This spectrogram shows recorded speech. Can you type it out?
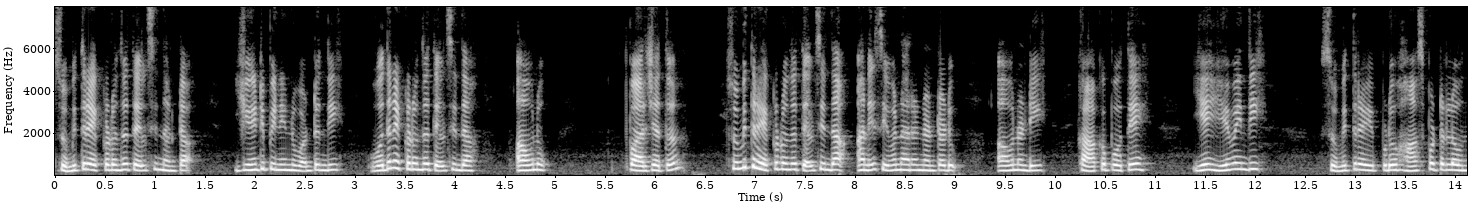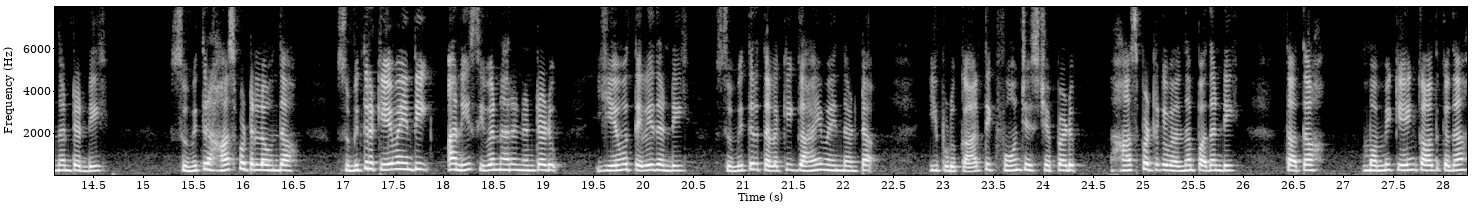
సుమిత్ర ఎక్కడుందో తెలిసిందంట. ఏంటి పిన్ని నువ్వు అంటుంది? వదిన ఎక్కడుందో తెలిసిందా? అవును. పారిజాతం? సుమిత్ర ఎక్కడుందో తెలిసిందా? అని శివనారాయణ అంటాడు. అవునండి. కాకపోతే ఏ ఏమైంది? సుమిత్ర ఇప్పుడు హాస్పిటల్లో ఉందంటండి. సుమిత్ర హాస్పిటల్లో ఉందా? సుమిత్రకేమైంది? అని శివనారాయణ అంటాడు. ఏమో తెలియదండి సుమిత్ర తలకి గాయమైందంట. ఇప్పుడు కార్తీక్ ఫోన్ చేసి చెప్పాడు. హాస్పిటల్కి వెళ్దాం పదండి. తాత మమ్మీకి ఏం కాదు కదా?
